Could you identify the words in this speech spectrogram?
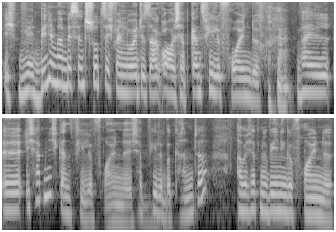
ich bin immer ein bisschen stutzig, wenn Leute sagen, oh, ich habe ganz viele Freunde. Weil äh, ich habe nicht ganz viele Freunde. Ich habe viele Bekannte, aber ich habe nur wenige Freunde.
